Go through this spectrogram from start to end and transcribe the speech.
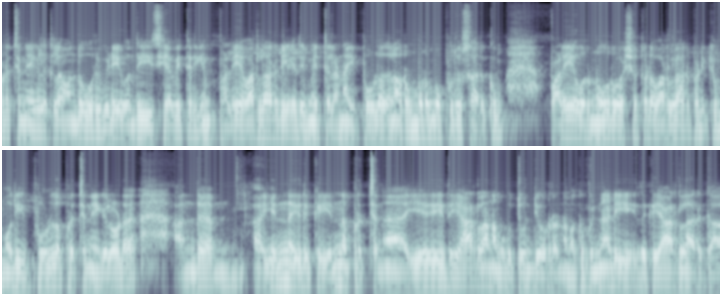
பிரச்சனைகளுக்கெல்லாம் வந்து ஒரு விடை வந்து ஈஸியாகவே தெரியும். பழைய வரலாறுகள் எதுவுமே தெரியலனா இப்போ உள்ளதெல்லாம் ரொம்ப ரொம்ப புதுசாக இருக்கும். பழைய ஒரு நூறு வருஷத்தோட வரலாறு படிக்கும்போது இப்போ உள்ள பிரச்சனைகளோட அந்த என்ன இருக்குது என்ன பிரச்சனை இது இது யாரெல்லாம் நமக்கு தூண்டி விட்றோம் நமக்கு பின்னாடி இதுக்கு யாரெல்லாம் இருக்கா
